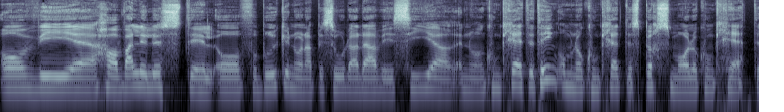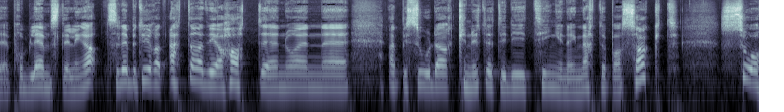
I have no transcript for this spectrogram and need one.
og vi eh, har veldig lyst til å få bruke noen episoder der vi sier noen konkrete ting om noen konkrete spørsmål og konkrete problemstillinger. Så det betyr at etter at vi har hatt eh, noen eh, episoder knyttet til de tingene jeg nettopp har sagt, så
